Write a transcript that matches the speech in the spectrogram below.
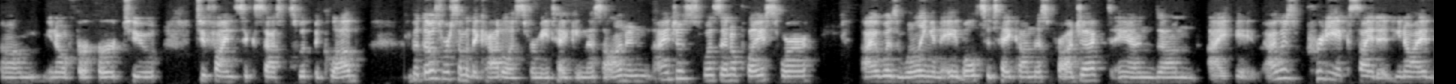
um, you know, for her to to find success with the club. But those were some of the catalysts for me taking this on, and I just was in a place where I was willing and able to take on this project, and um, I I was pretty excited. You know, I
